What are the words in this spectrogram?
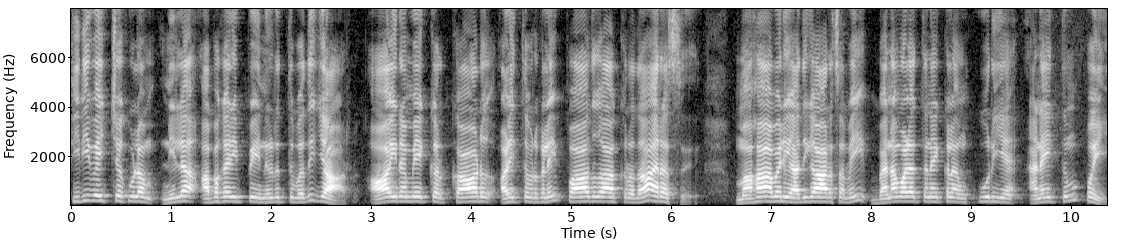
திரிவைச்சகுளம் நில அபகரிப்பை நிறுத்துவது யார்? ஆயிரம் ஏக்கர் காடு அளித்தவர்களை பாதுகாக்கிறதா அரசு? மகாபலி அதிகார சபை பனவள திணைக்களம் கூறிய அனைத்தும் பொய்.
